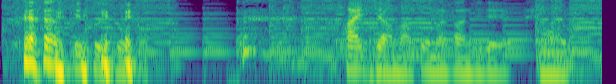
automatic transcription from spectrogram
セットでどうぞ。はい、じゃあまあそんな感じで。はい。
